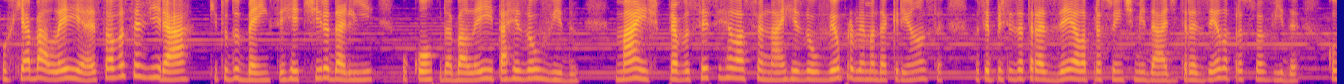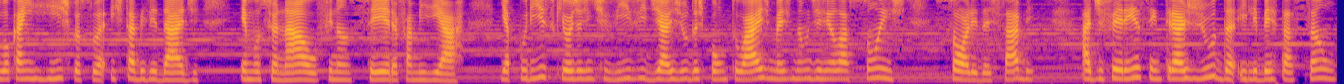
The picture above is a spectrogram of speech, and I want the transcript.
porque a baleia é só você virar que tudo bem, se retira dali o corpo da baleia e está resolvido. Mas para você se relacionar e resolver o problema da criança, você precisa trazer ela para sua intimidade, trazê-la para sua vida, colocar em risco a sua estabilidade emocional, financeira, familiar. E é por isso que hoje a gente vive de ajudas pontuais, mas não de relações sólidas, sabe? A diferença entre ajuda e libertação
